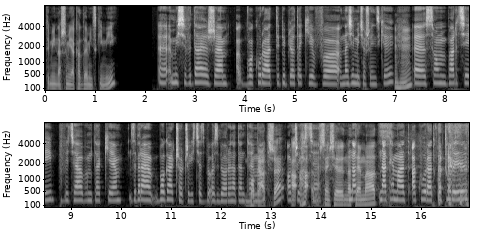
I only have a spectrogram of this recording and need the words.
tymi naszymi akademickimi? E, Mi się wydaje, że ak- akurat te biblioteki w, na ziemi cieszyńskiej Mhm. e, są bardziej, powiedziałabym, takie, zawierają bogatsze oczywiście zbi- zbiory na ten temat. Bogatsze? Oczywiście. Aha, w sensie na, Na- temat... Na temat akurat kultury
